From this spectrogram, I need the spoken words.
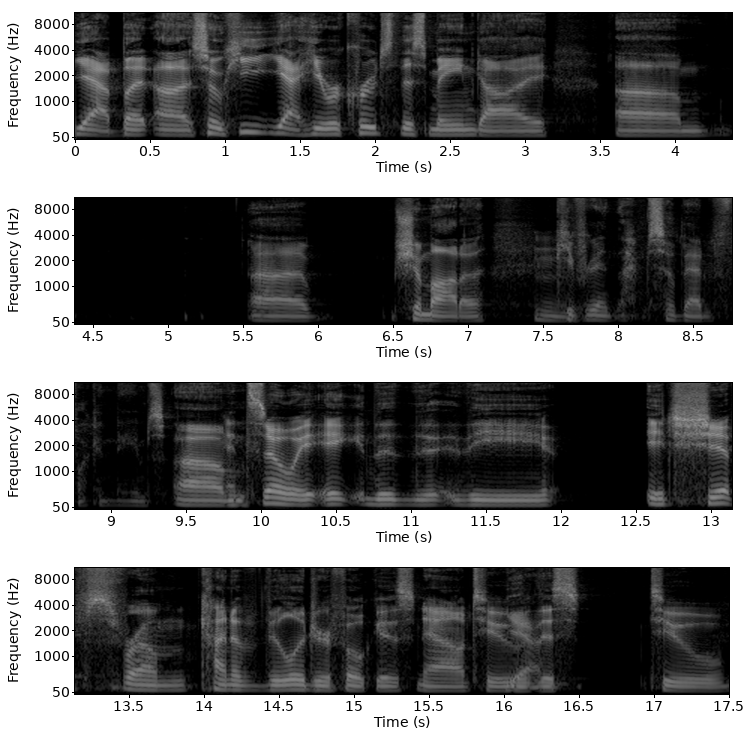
Yeah, but uh, so he, yeah, he recruits this main guy, um, uh, Shimada. Keep forgetting. I'm so bad with fucking names. Um, and so it, it the, the the it shifts from kind of villager focus now to Yeah. this to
